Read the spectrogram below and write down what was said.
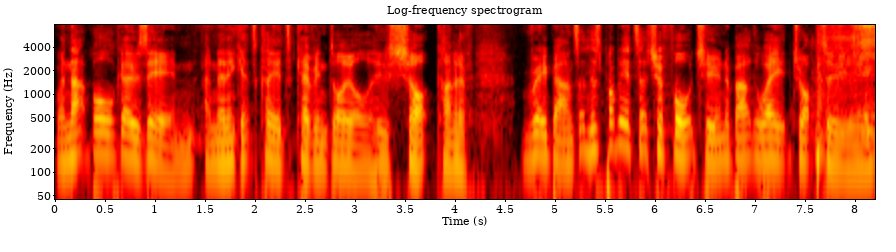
When that ball goes in, and then it gets cleared to Kevin Doyle, whose shot kind of rebounds, and there's probably a touch of fortune about the way it dropped to you.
